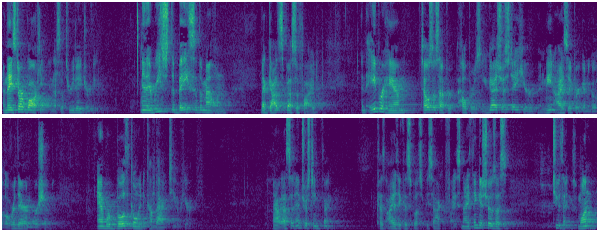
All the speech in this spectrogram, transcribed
And they start walking, and it's a three day journey. And they reach the base of the mountain that God specified. And Abraham tells his helpers, You guys just stay here, and me and Isaac are going to go over there and worship. And we're both going to come back to you here. Now, that's an interesting thing because Isaac is supposed to be sacrificed. And I think it shows us two things. One,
